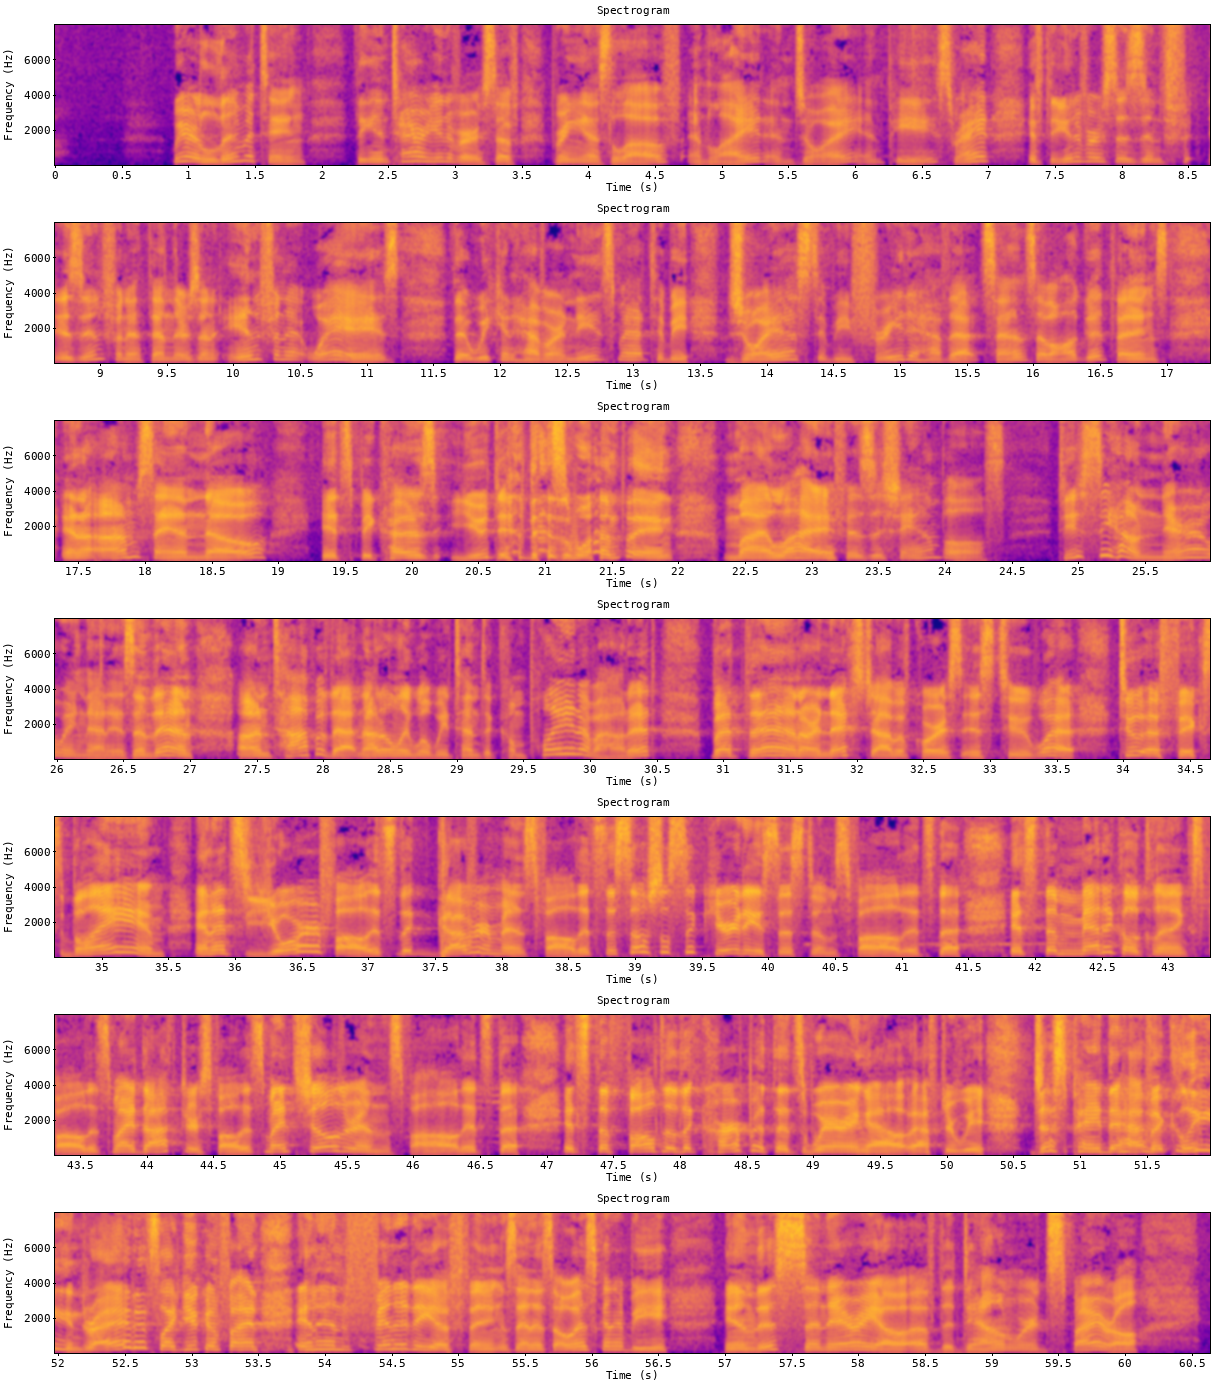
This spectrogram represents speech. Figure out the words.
We are limiting the entire universe of bringing us love and light and joy and peace, right? If the universe is, inf- is infinite, then there's an infinite ways that we can have our needs met, to be joyous, to be free, to have that sense of all good things. And I'm saying, no, it's because you did this one thing. My life is a shambles. Do you see how narrowing that is? And then on top of that, not only will we tend to complain about it, but then our next job, of course, is to what? To affix blame. And it's your fault. It's the government's fault. It's the social security system's fault. It's the it's the medical clinic's fault. It's my doctor's fault. It's my children's fault. It's the it's the fault of the carpet that's wearing out after we just paid to have it cleaned, right? It's like you can find an infinity of things, and it's always going to be in this scenario of the downward spiral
